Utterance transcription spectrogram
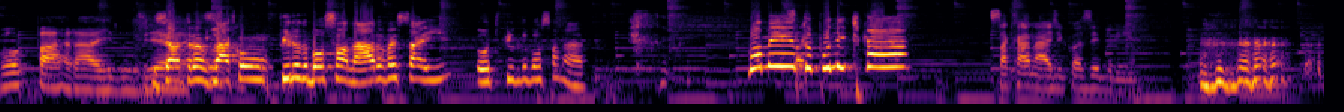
Vou parar aí do zero. E se ela transar com o filho do Bolsonaro, vai sair outro filho do Bolsonaro. Momento, Sac... política! Sacanagem com a zebrinha.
